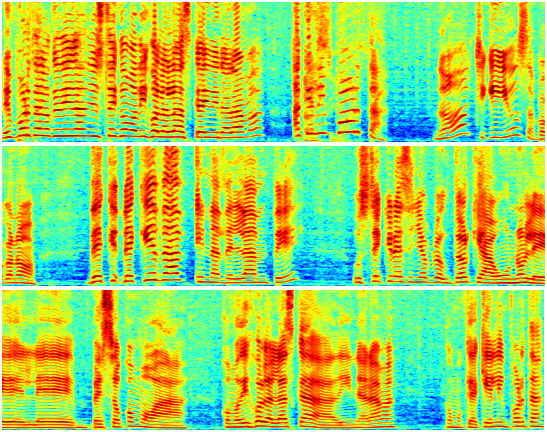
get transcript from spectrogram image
¿Le importa lo que digan de usted, como dijo la Alaska y Dinarama? ¿A qué le es. importa? ¿No, chiquillos? ¿A poco no? ¿De qué, de qué edad en adelante usted cree, señor productor, que a uno le, le empezó como a, como dijo la Alaska a Dinarama, como que a quién le importa?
